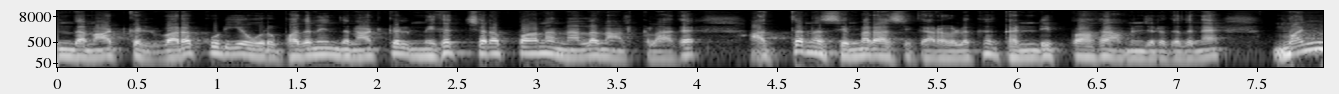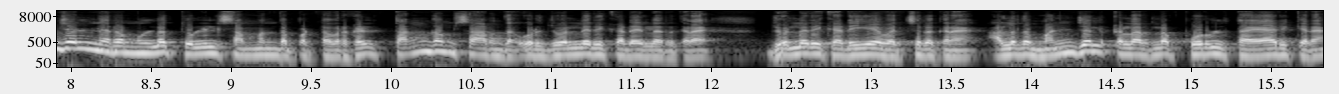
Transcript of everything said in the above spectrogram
இந்த நாட்கள் வரக்கூடிய ஒரு பதினைந்து நாட்கள் மிகச்சிறப்பான நல்ல நாட்களாக அத்தனை சிம்மராசிக்காரர்களுக்கும் கண்டிப்பாக அமைஞ்சிருக்குதுங்க. மஞ்சள் நிறமுள்ள தொழில் சம்பந்தப்பட்டவர்கள் தங்கம் சார்ந்த ஒரு ஜுவல்லரி கடையில் இருக்கிறேன். ஜுவல்லரி கடையே வச்சுருக்கிறேன். அல்லது மஞ்சள் கலரில் பொருள் தயாரிக்கிறேன்.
